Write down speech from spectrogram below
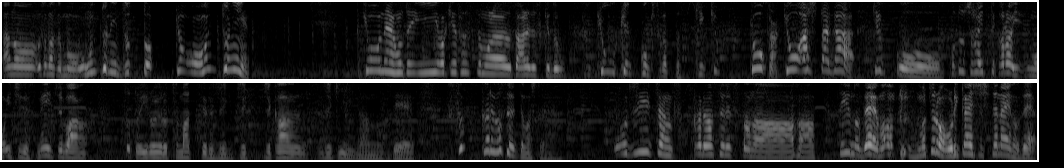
あの、すみません、もう本当にずっと、今日本当に、今日ね、本当に言い訳させてもらうとあれですけど、今日結構きつかったです。結局、今日か、今日明日が結構、今年入ってからもう1ですね、一番。ちょっといろいろ詰まってる時間、時期なので、すっかり忘れてましたね。おじいちゃんすっかり忘れてたなっていうのでも もちろん折り返ししてないので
